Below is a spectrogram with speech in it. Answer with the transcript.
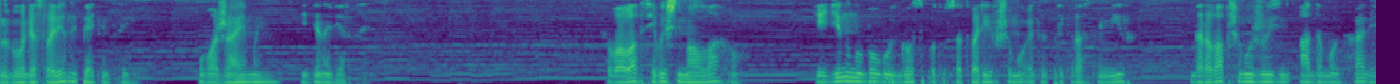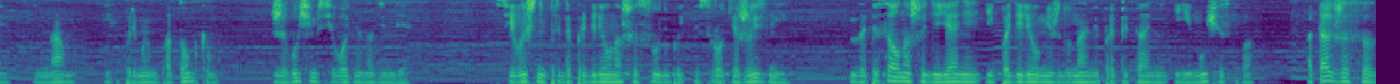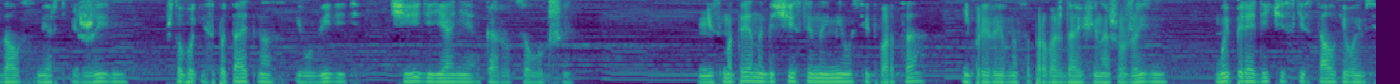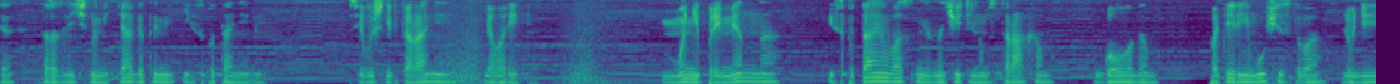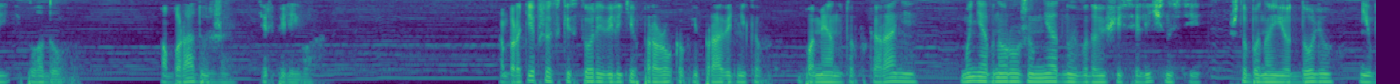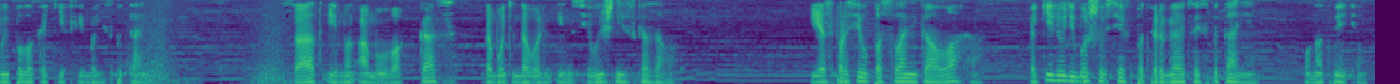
С благословенной пятницей, уважаемые единоверцы! Хвала Всевышнему Аллаху, единому Богу и Господу, сотворившему этот прекрасный мир, даровавшему жизнь Адаму и Хаве и нам, их прямым потомкам, живущим сегодня на земле. Всевышний предопределил наши судьбы и сроки жизни, записал наши деяния и поделил между нами пропитание и имущество, а также создал смерть и жизнь – чтобы испытать нас и увидеть, чьи деяния окажутся лучше. Несмотря на бесчисленные милости Творца, непрерывно сопровождающие нашу жизнь, мы периодически сталкиваемся с различными тяготами и испытаниями. Всевышний в Коране говорит, «Мы непременно испытаем вас незначительным страхом, голодом, потерей имущества, людей и плодов. Обрадуй же терпеливых». Обратившись к истории великих пророков и праведников, упомянутых в Коране, мы не обнаружим ни одной выдающейся личности, чтобы на ее долю не выпало каких-либо испытаний. Саад ибн Абу Ваккас, да будет доволен им Всевышний, сказал, «Я спросил посланника Аллаха, какие люди больше всех подвергаются испытаниям?» Он ответил,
